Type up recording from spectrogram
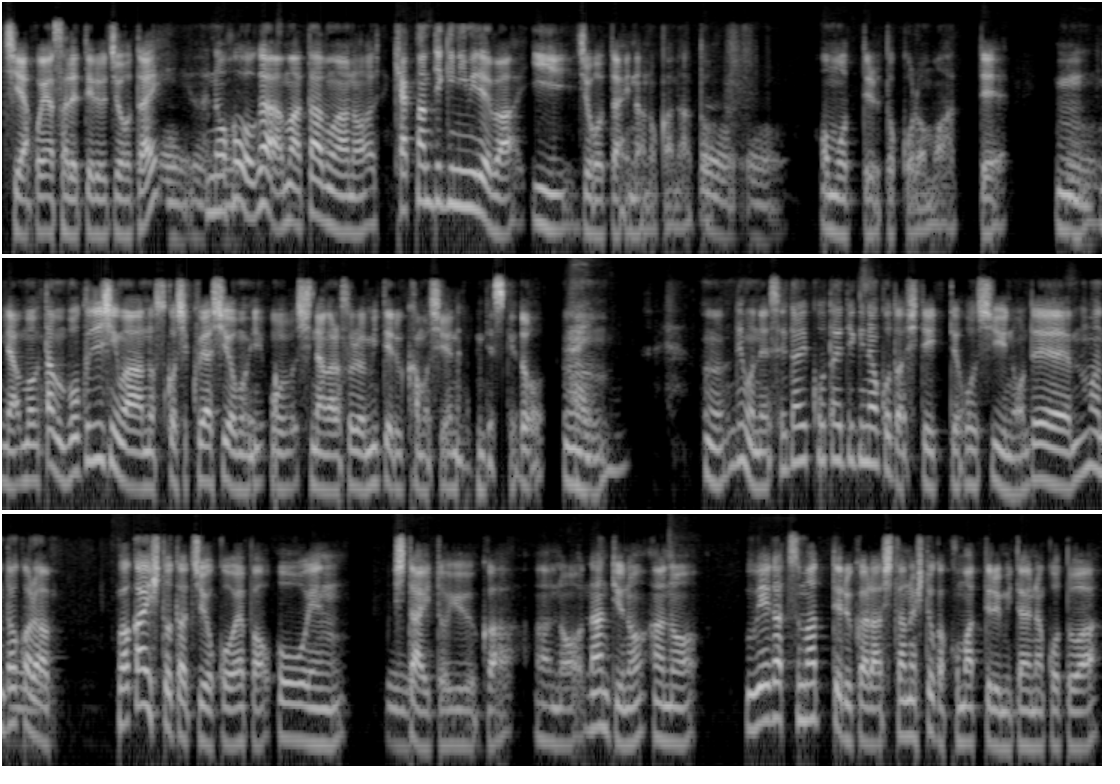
ちやほやされてる状態の方が、まあ多分あの、客観的に見ればいい状態なのかなと思ってるところもあって、うん。いや、もう多分僕自身はあの少し悔しい思いをしながらそれを見てるかもしれないんですけど、うん。うん、でもね、世代交代的なことはしていってほしいので、まあだから、若い人たちをこうやっぱ応援したいというか、あの、なんていうの？あの、上が詰まってるから下の人が困ってるみたいなことは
